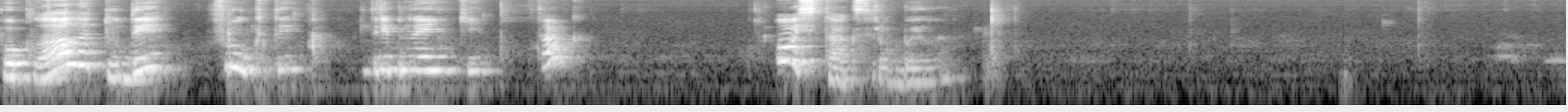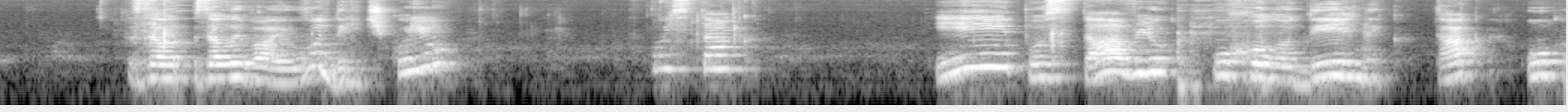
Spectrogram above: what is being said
поклала туди фрукти дрібненькі. Ось так зробила. Заливаю водичкою. Ось так. І поставлю у холодильник, так, у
